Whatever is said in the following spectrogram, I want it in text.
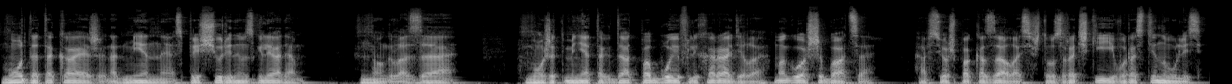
Морда такая же, надменная, с прищуренным взглядом, но глаза может, меня тогда от побоев лихорадило, могу ошибаться. А все ж показалось, что зрачки его растянулись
